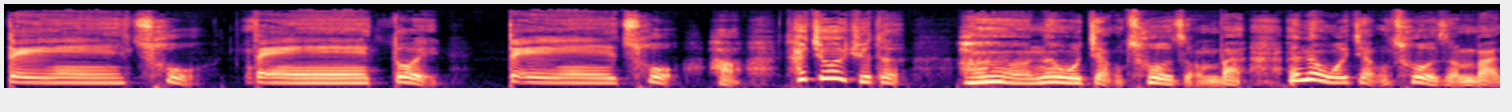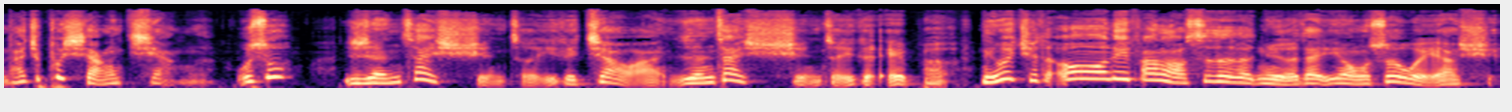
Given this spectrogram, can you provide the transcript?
对错，对对对错，好，他就会觉得啊，那我讲错怎么办？那我讲错怎么办？他就不想讲了。我说，人在选择一个教案，人在选择一个 app，你会觉得哦，丽芳老师的女儿在用，所以我也要学。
